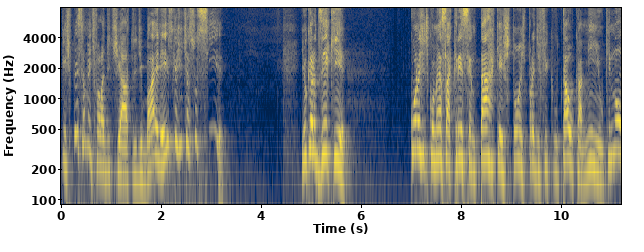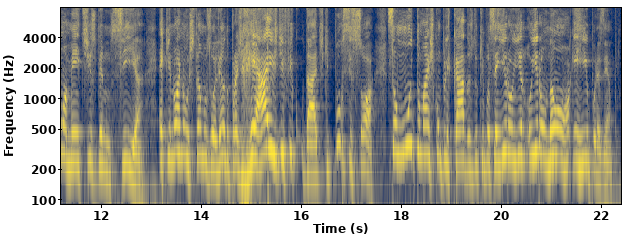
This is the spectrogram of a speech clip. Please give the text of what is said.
Porque, especialmente falar de teatro e de baile, é isso que a gente associa. E eu quero dizer que, quando a gente começa a acrescentar questões para dificultar o caminho, o que normalmente isso denuncia é que nós não estamos olhando para as reais dificuldades, que por si só são muito mais complicadas do que você ir ou, ir, ou ir ou não ao Rock in Rio, por exemplo.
